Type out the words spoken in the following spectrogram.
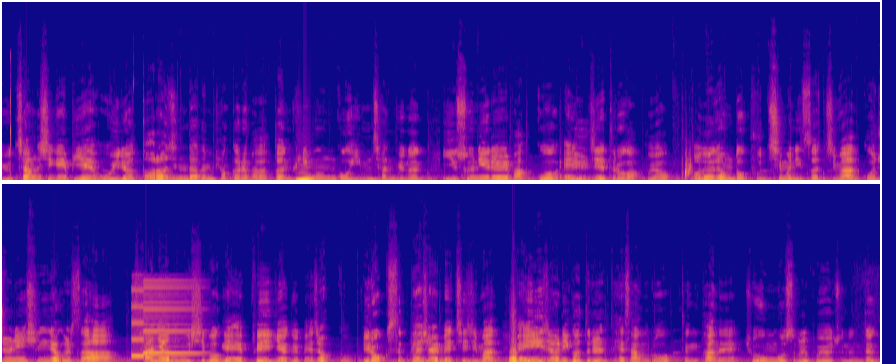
유창식에 비해 오히려 떨어진다는 평가를 받았던 휘문고 임창규는 이 순위를 받고 LG에 들어갔고요. 어느 정도 부침은 있었지만 꾸준히 실력을 쌓아 4년 50억의 FA 계약을 맺었고 비록 스페셜 매치지만 메이저 리거들을 대상으로 등판해 좋은 모습을 보여주는 등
